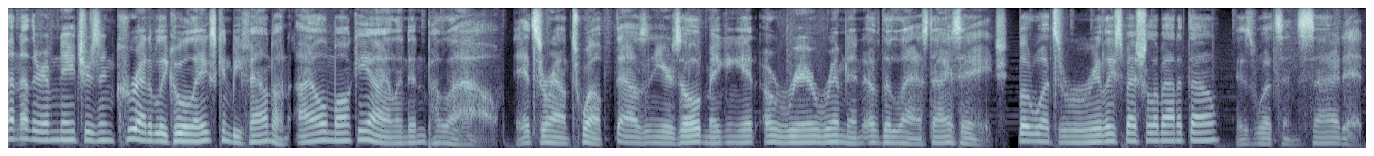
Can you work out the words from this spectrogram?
Another of nature's incredibly cool lakes can be found on Eil Malk Island in Palau. It's around 12,000 years old, making it a rare remnant of the last ice age. But what's really special about it, though, is what's inside it.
